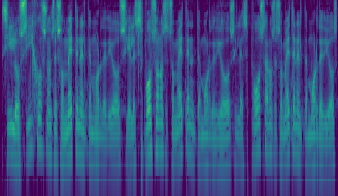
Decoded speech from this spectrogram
si los hijos no se someten el temor de Dios, si el esposo no se somete en el temor de Dios, si la esposa no se somete en el temor de Dios,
